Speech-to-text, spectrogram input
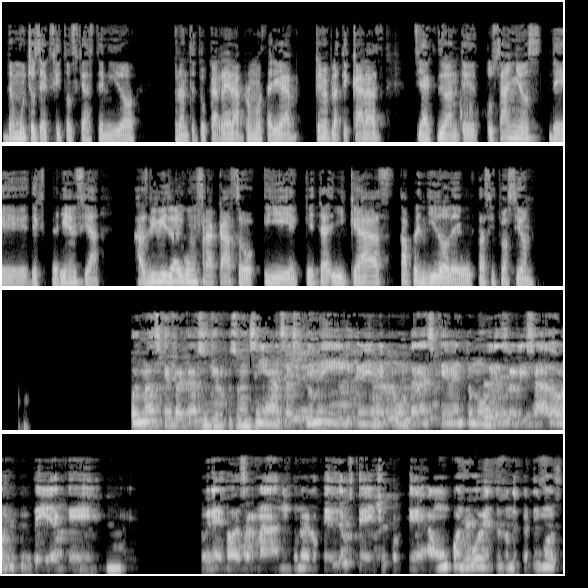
de muchos éxitos que has tenido durante tu carrera, pero me gustaría que me platicaras, ya durante tus años de, de experiencia, ¿has vivido algún fracaso y qué, te, y qué has aprendido de esta situación? Pues más que fracasos, yo creo que son enseñanzas. Si tú me, me preguntaras qué evento no hubieras realizado, te diría que no hubiera dejado de hacer nada, ninguno de, lo que, de los que he hecho, porque aun cuando hubo eventos donde perdimos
